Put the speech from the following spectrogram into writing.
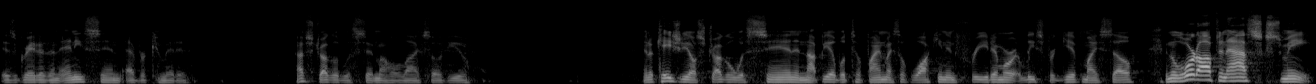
is greater than any sin ever committed. I've struggled with sin my whole life, so have you. And occasionally I'll struggle with sin and not be able to find myself walking in freedom or at least forgive myself. And the Lord often asks me,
